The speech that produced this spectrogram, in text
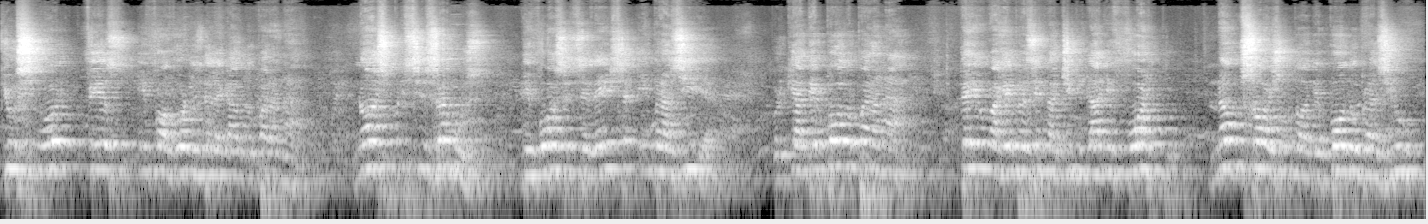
que o senhor fez em favor dos delegados do Paraná. Nós precisamos de Vossa Excelência em Brasília, porque a DEPOL do Paraná tem uma representatividade forte não só junto à Depol do Brasil,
